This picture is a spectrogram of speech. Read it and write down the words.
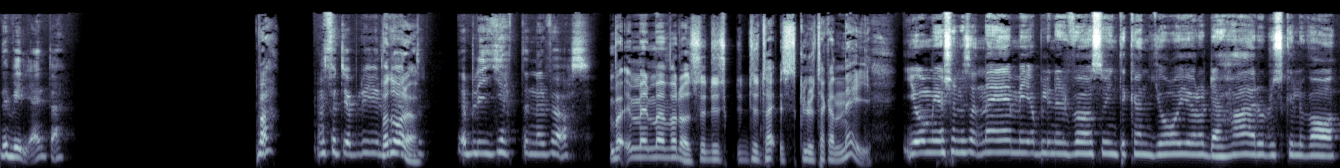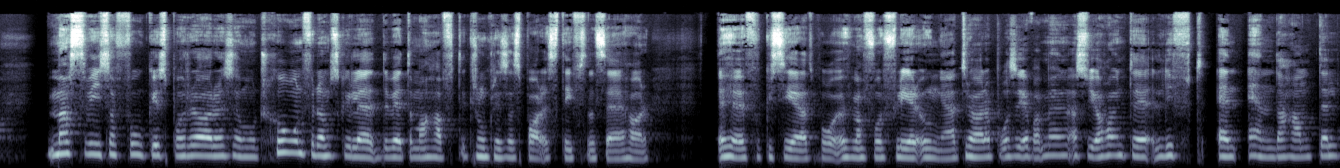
det vill jag inte. Va? För att jag blir ju Vadå då? rädd. Jag blir jättenervös. Va, men, men vadå, så du, du, ta- skulle du tacka nej? Jo, men jag känner så här, nej, men jag blir nervös och inte kan jag göra det här och det skulle vara massvis av fokus på rörelse och motion för de skulle, du vet, de har haft Kronprinsessparets stiftelse har eh, fokuserat på hur man får fler unga att röra på sig. Jag bara, men alltså jag har inte lyft en enda hantel,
